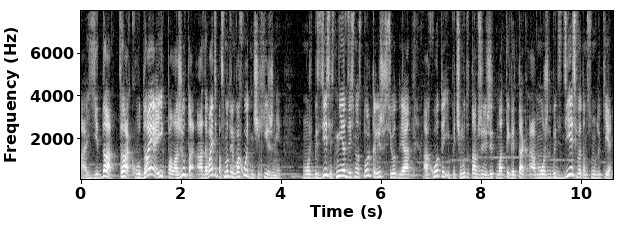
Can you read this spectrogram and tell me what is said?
а, еда. Так, куда я их положил-то? А давайте посмотрим в охотничьей хижине. Может быть здесь есть? Нет, здесь настолько лишь все для охоты и почему-то там же лежит мотыга. Так, а может быть здесь, в этом сундуке?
